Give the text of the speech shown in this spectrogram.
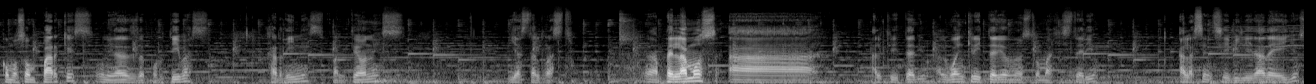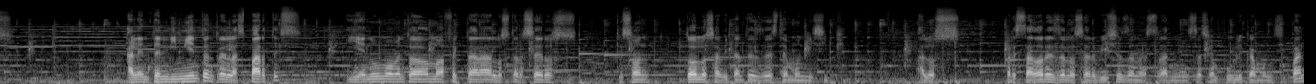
como son parques, unidades deportivas, jardines, panteones y hasta el rastro. Apelamos al criterio, al buen criterio de nuestro magisterio, a la sensibilidad de ellos, al entendimiento entre las partes y en un momento dado no afectar a los terceros que son todos los habitantes de este municipio, a los prestadores de los servicios de nuestra administración pública municipal,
